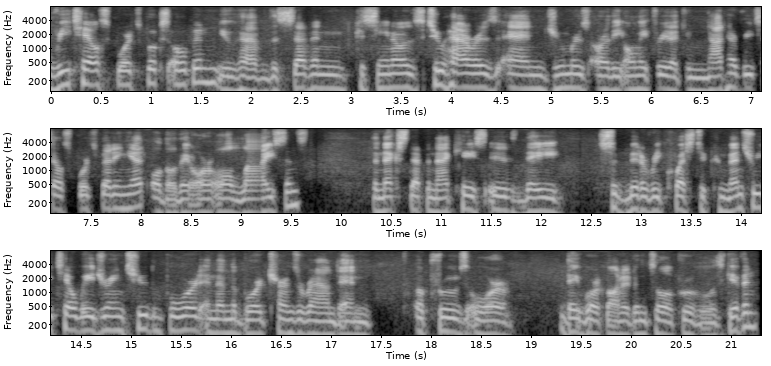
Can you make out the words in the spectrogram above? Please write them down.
retail sports books open. You have the seven casinos, two Harrah's and Jumer's are the only three that do not have retail sports betting yet, although they are all licensed. The next step in that case is they submit a request to commence retail wagering to the board, and then the board turns around and approves or they work on it until approval is given.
